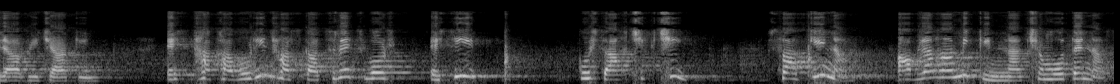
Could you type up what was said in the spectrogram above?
իրավիճակին։ Այս թակավորին հասկացրեց, որ Էսի կուրս աղջիկ չի։ Սա կինա, Աբրահամի կիննա, չմոտենաս։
